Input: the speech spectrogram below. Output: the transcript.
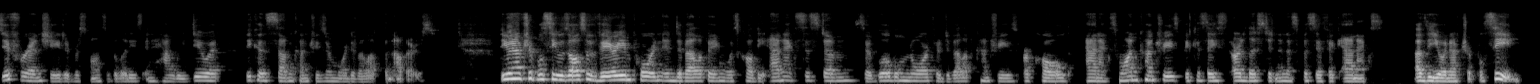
differentiated responsibilities in how we do it because some countries are more developed than others. The UNFCCC was also very important in developing what's called the Annex system. So global north or developed countries are called Annex 1 countries because they are listed in a specific annex of the UNFCCC.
